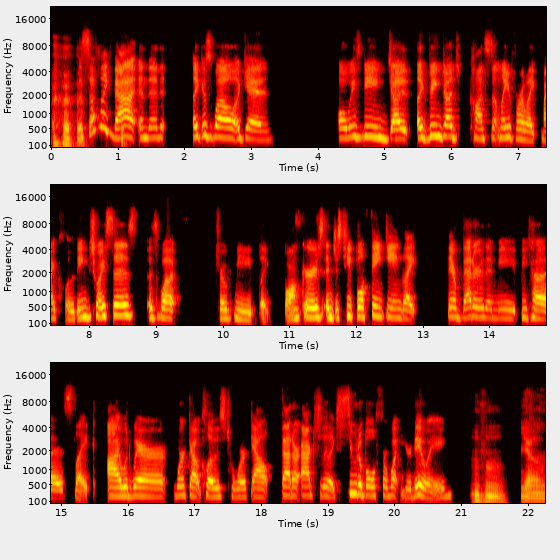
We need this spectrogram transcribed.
the stuff like that and then like as well again always being judged like being judged constantly for like my clothing choices is what drove me like bonkers and just people thinking like they're better than me because like I would wear workout clothes to work out that are actually like suitable for what you're doing. Mm-hmm. Yeah.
